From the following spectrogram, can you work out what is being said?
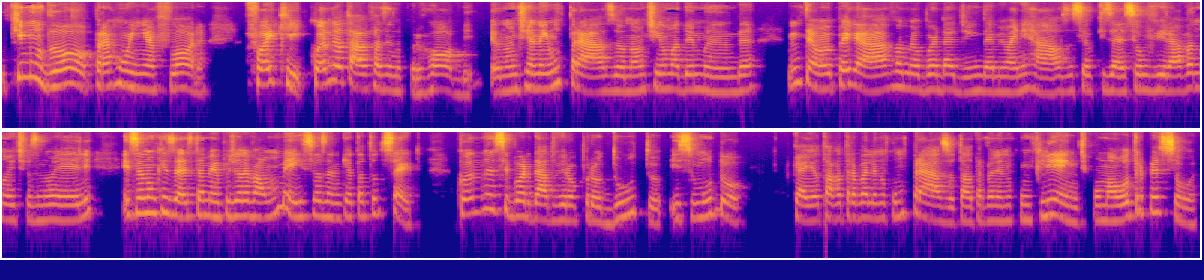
O que mudou para ruim a Flora foi que quando eu estava fazendo por hobby, eu não tinha nenhum prazo, eu não tinha uma demanda. Então, eu pegava meu bordadinho da Amy Winehouse, se eu quisesse, eu virava a noite fazendo ele, e se eu não quisesse também, eu podia levar um mês fazendo, que ia estar tá tudo certo. Quando esse bordado virou produto, isso mudou, porque aí eu estava trabalhando com prazo, eu estava trabalhando com um cliente, com uma outra pessoa.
